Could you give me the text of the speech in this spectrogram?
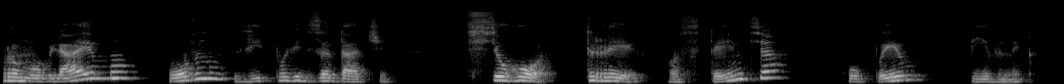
Промовляємо повну відповідь задачі. Всього три гостинця купив півник.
